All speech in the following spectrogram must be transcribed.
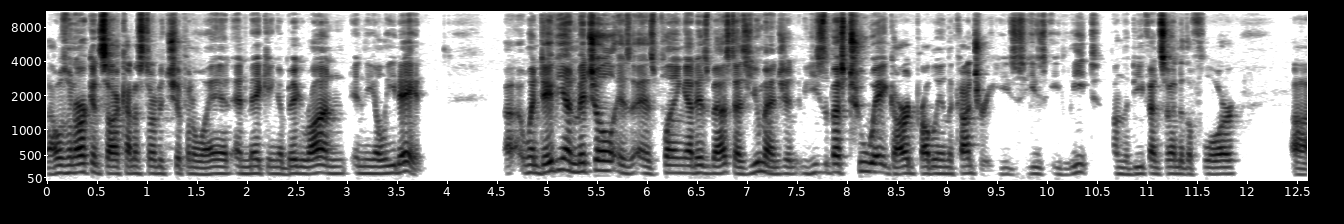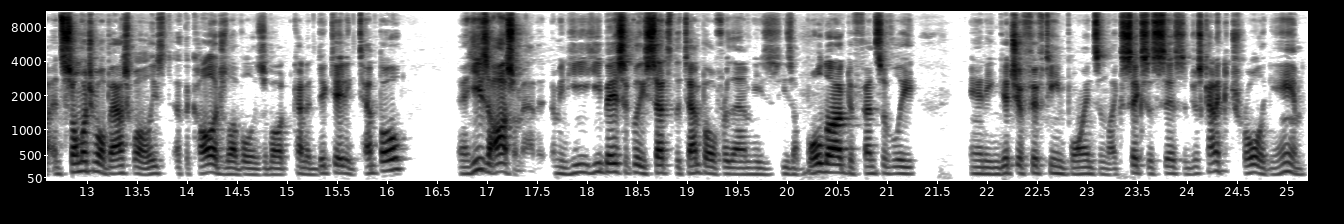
that was when Arkansas kind of started chipping away and, and making a big run in the Elite Eight. Uh, when Davion Mitchell is, is playing at his best, as you mentioned, he's the best two way guard probably in the country. He's he's elite on the defensive end of the floor. Uh, and so much about basketball, at least at the college level, is about kind of dictating tempo. And he's awesome at it. I mean, he he basically sets the tempo for them. He's he's a bulldog defensively, and he can get you 15 points and like six assists and just kind of control the game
